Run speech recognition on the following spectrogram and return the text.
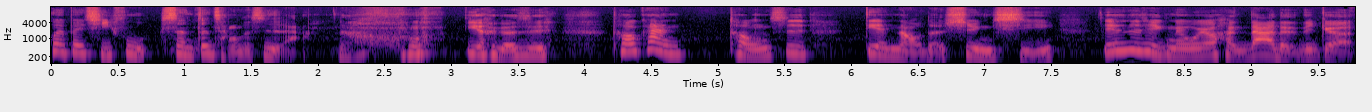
会被欺负是很正常的事啦。然后第二个是偷看同事电脑的讯息这件事情呢，我有很大的那个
